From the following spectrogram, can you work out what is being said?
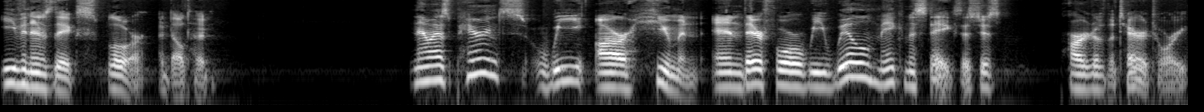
even as they explore adulthood. Now, as parents, we are human, and therefore we will make mistakes. It's just part of the territory.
